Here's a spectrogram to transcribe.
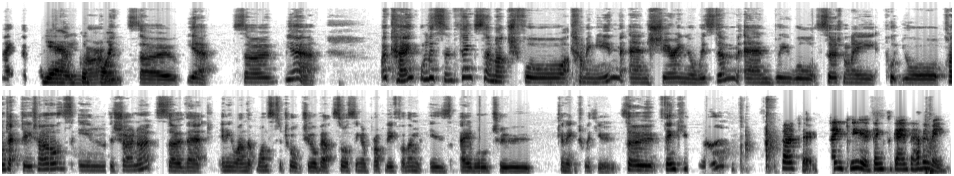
make the yeah, good point. So yeah, so yeah. Okay, well, listen, thanks so much for coming in and sharing your wisdom. And we will certainly put your contact details in the show notes so that anyone that wants to talk to you about sourcing a property for them is able to connect with you. So thank you. Perfect. Thank you. Thanks again for having me.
